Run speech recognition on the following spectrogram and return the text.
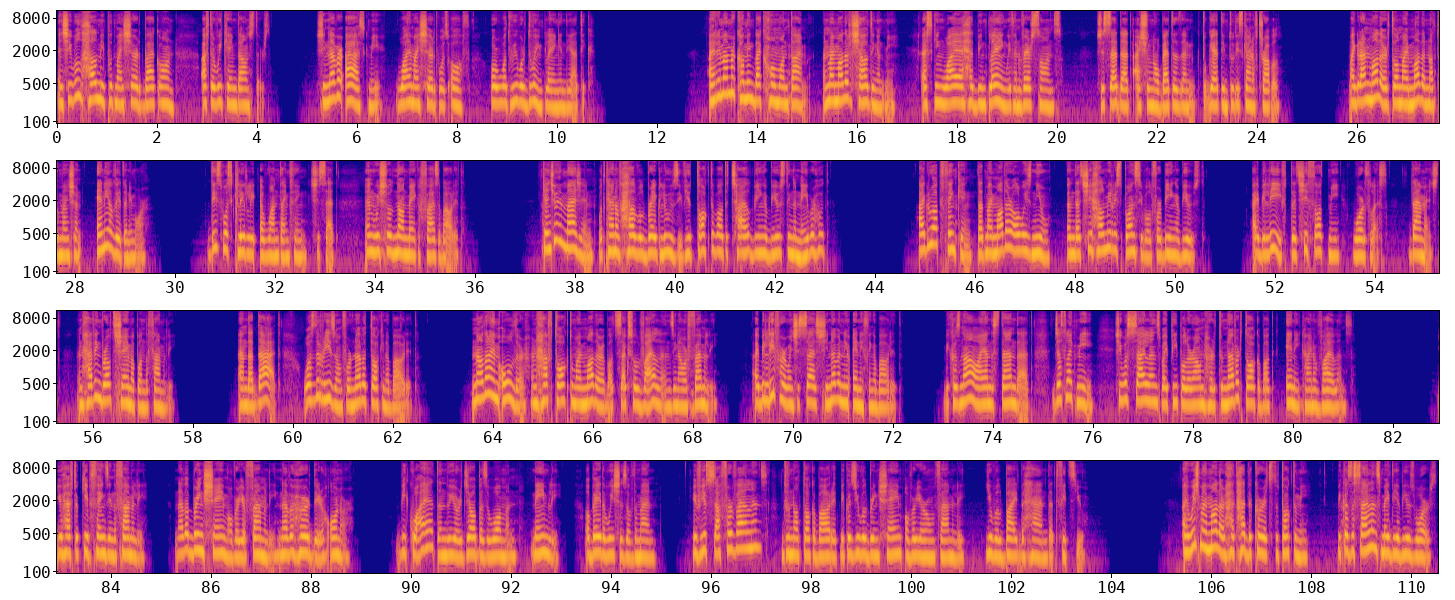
and she would help me put my shirt back on after we came downstairs. She never asked me why my shirt was off or what we were doing playing in the attic. I remember coming back home one time and my mother shouting at me, asking why I had been playing with Enver's sons. She said that I should know better than to get into this kind of trouble. My grandmother told my mother not to mention any of it anymore. This was clearly a one time thing, she said, and we should not make a fuss about it. Can you imagine what kind of hell will break loose if you talked about a child being abused in the neighborhood? I grew up thinking that my mother always knew and that she held me responsible for being abused. I believed that she thought me worthless, damaged, and having brought shame upon the family. And that that was the reason for never talking about it. Now that I'm older and have talked to my mother about sexual violence in our family, I believe her when she says she never knew anything about it. Because now I understand that, just like me, she was silenced by people around her to never talk about any kind of violence. You have to keep things in the family, Never bring shame over your family, never hurt their honor. Be quiet and do your job as a woman, namely, obey the wishes of the man. If you suffer violence, do not talk about it because you will bring shame over your own family. You will bite the hand that feeds you. I wish my mother had had the courage to talk to me, because the silence made the abuse worse.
